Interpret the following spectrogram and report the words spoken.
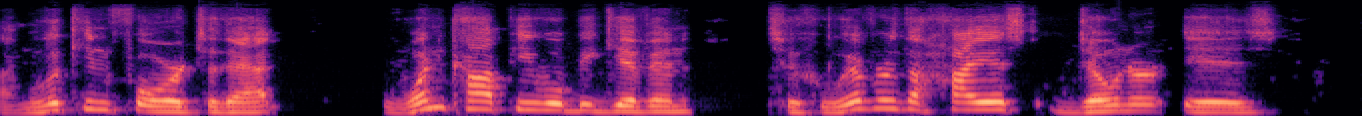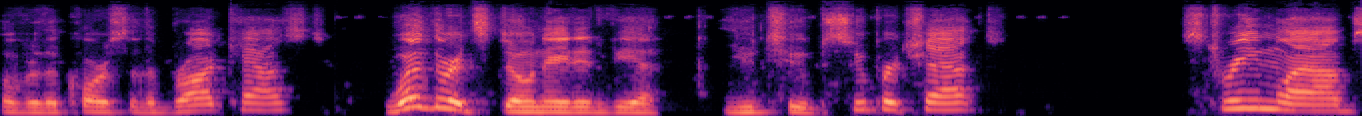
I'm looking forward to that. One copy will be given to whoever the highest donor is over the course of the broadcast, whether it's donated via YouTube Super Chat Streamlabs,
